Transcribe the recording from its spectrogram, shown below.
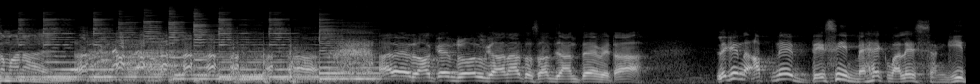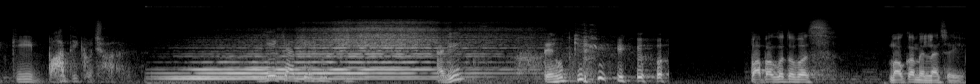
का जमाना है। अरे रॉक एंड रोल गाना तो सब जानते हैं बेटा। लेकिन अपने देसी महक वाले संगीत की बात ही कुछ और है। ये क्या बेहूद अजी बेहूद की? पापा को तो बस मौका मिलना चाहिए।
